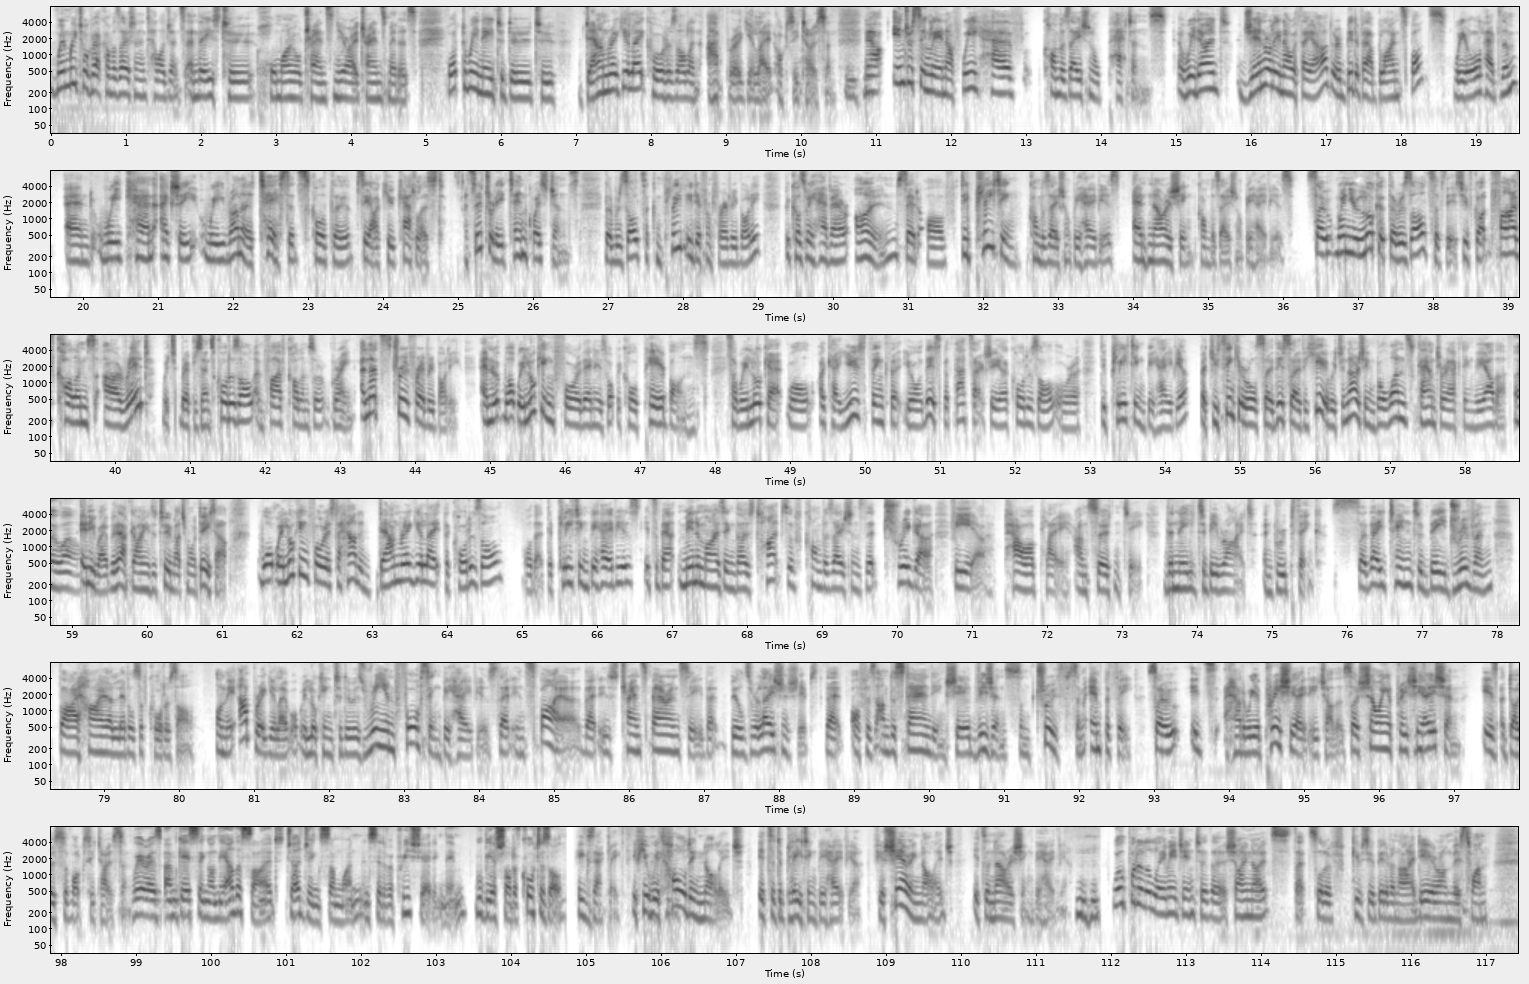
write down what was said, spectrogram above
when we talk about conversation intelligence and these two hormonal trans neurotransmitters, what do we need to do to downregulate cortisol and upregulate oxytocin? Mm-hmm. Now, interestingly enough, we have conversational patterns. And we don't generally know what they are. They're a bit of our blind spots. We all have them. And we can actually we run a test. It's called the CIQ Catalyst. It's literally 10 questions. The results are completely different for everybody because we have our own set of depleting conversational behaviors and nourishing conversational behaviors. So when you look at the results of this, you've got five columns are red, which represents cortisol, and five columns are green. And that's true for everybody. And what we're looking for then is what we call pair bonds. So we look at, well, okay, you think that you're this, but that's actually a cortisol or a depleting behavior. But you think you're also this over here, which are nourishing. Well, one's counteracting the other. Oh, wow. Anyway, without going into too much more detail, what we're looking for is to how to downregulate the cortisol or that depleting behaviors. It's about minimizing those types of conversations that trigger fear, power play, uncertainty, the need to be right, and groupthink. So they tend to be driven by higher levels of cortisol. On the upregulate, what we're looking to do is reinforcing behaviors that inspire, that is transparency, that builds relationships, that offers understanding, shared visions, some truth, some empathy. So it's how do we appreciate each other? So showing appreciation is a dose of oxytocin. Whereas I'm guessing on the other side, judging someone instead of appreciating them will be a shot of cortisol. Exactly. If you're withholding knowledge, it's a depleting behavior. If you're sharing knowledge, it's a nourishing behavior. Mm-hmm. We'll put a little image into the show notes that sort of gives you a bit of an idea on this one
